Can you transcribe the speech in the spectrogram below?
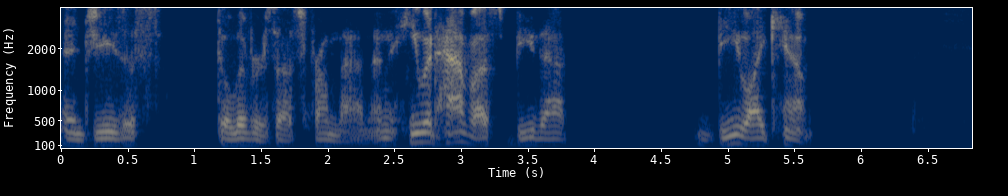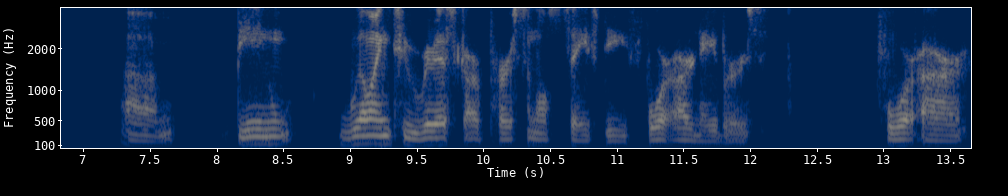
And Jesus delivers us from that. And he would have us be that, be like him. Um, being willing to risk our personal safety for our neighbors, for our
